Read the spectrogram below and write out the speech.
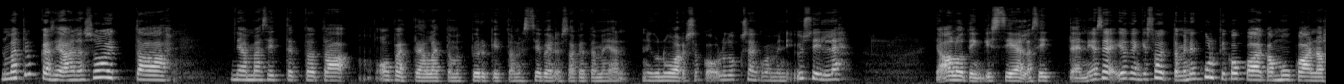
No mä tykkäsin aina soittaa ja mä sitten tota, opettajan laittanut pyrkiä tuonne Sibelius Akatemian niin nuorisokoulutukseen, kun mä menin ysille. Ja aloitinkin siellä sitten. Ja se jotenkin soittaminen kulki koko aika mukana.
